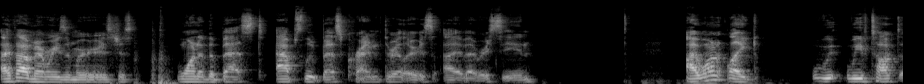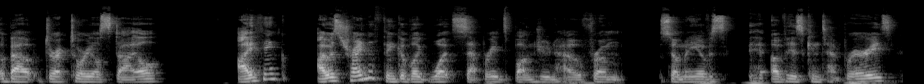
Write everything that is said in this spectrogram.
I thought Memories of Murder is just one of the best, absolute best crime thrillers I've ever seen. I want like we, we've talked about directorial style. I think I was trying to think of like what separates Bong Joon-ho from so many of his of his contemporaries.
